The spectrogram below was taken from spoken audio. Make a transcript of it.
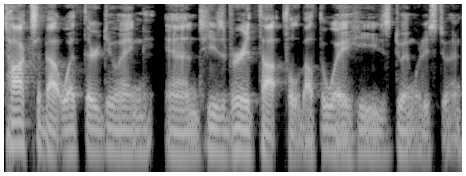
talks about what they're doing and he's very thoughtful about the way he's doing what he's doing.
